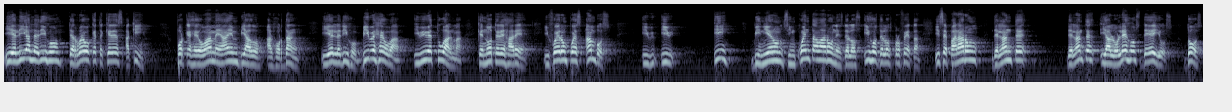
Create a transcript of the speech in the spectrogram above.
Y Elías le dijo, te ruego que te quedes aquí, porque Jehová me ha enviado al Jordán. Y él le dijo, vive Jehová y vive tu alma, que no te dejaré. Y fueron pues ambos y, y vinieron cincuenta varones de los hijos de los profetas y se pararon delante delante y a lo lejos de ellos, dos,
